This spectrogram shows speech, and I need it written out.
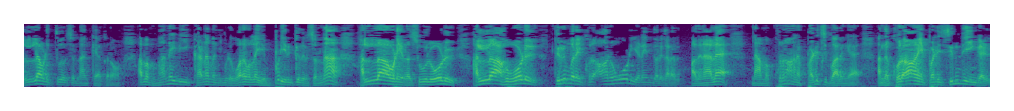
அல்லாவுடைய தூதர் சொன்னாங்க கேட்கிறோம். அப்ப மனைவி கணவன் இப்படி உறவெல்லாம் எப்படி இருக்குதுன்னு சொன்னா அல்லாவுடைய ரசூலோடு அல்லாஹுவோடு திருமறை குரானோடு இணைந்து வருகிறது அதனால நாம குரானை படிச்சு பாருங்க. அந்த குரானை படி சிந்தியுங்கள்.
